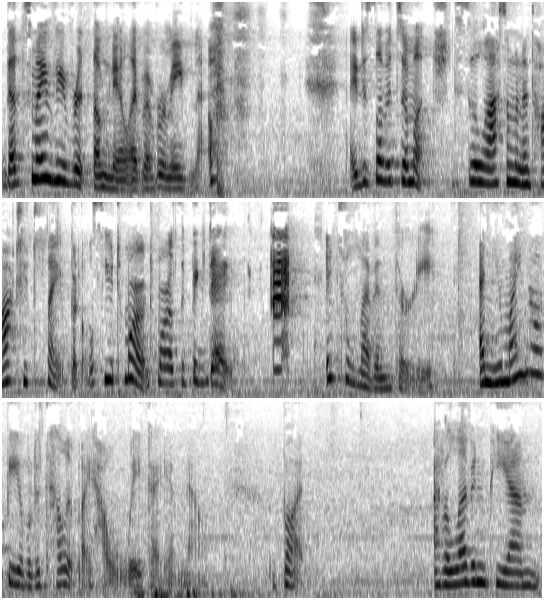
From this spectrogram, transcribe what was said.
that's my favorite thumbnail I've ever made now. I just love it so much. This is the last I'm gonna talk to you tonight, but I'll see you tomorrow. Tomorrow's a big day. Ah! It's 11.30 and you might not be able to tell it by how awake I am now, but at 11 p.m.,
